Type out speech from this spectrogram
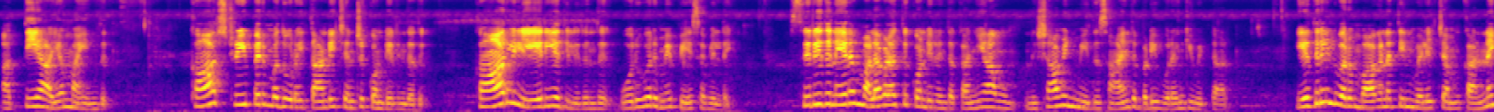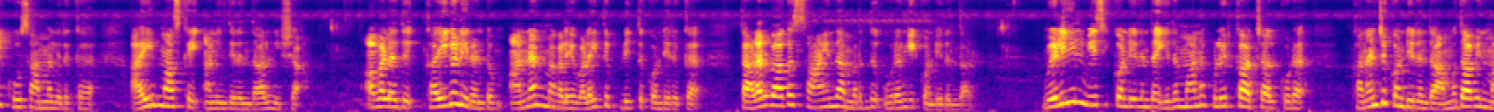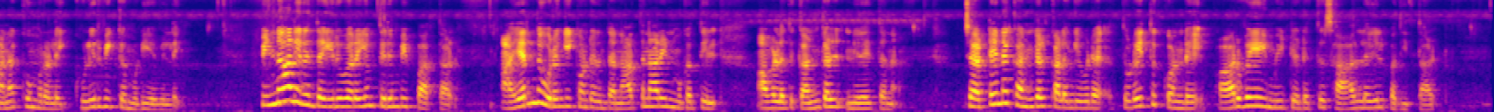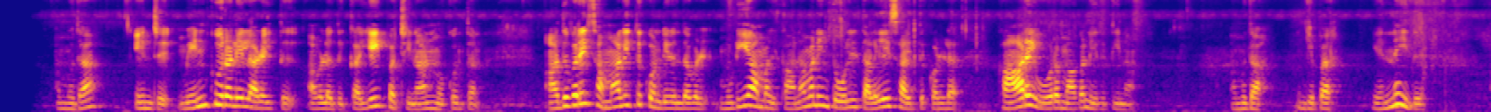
அத்தியாயம் ஐந்து. கார் ஸ்ரீபெரும்பதூரை தாண்டி சென்று கொண்டிருந்தது. காரில் ஏறியதிலிருந்து ஒருவருமே பேசவில்லை. சிறிது நேரம் வளவளத்துக் கொண்டிருந்த கன்யாவும் நிஷாவின் மீது சாய்ந்தபடி உறங்கிவிட்டாள். எதிரில் வரும் வாகனத்தின் வெளிச்சம் கண்ணை கூசாமல் இருக்க ஐ மாஸ்கை அணிந்திருந்தாள் நிஷா. அவளது கைகள் இரண்டும் அண்ணன் மகளை வளைத்து பிடித்து கொண்டிருக்க தளர்வாக சாய்ந்து அமர்ந்து உறங்கிக் கொண்டிருந்தாள். வெளியில் வீசிக்கொண்டிருந்த இதமான குளிர்காற்றால் கூட கனன்று கொண்டிருந்த அமுதாவின் மனக்குமுறலை குளிர்விக்க முடியவில்லை. பின்னால் இருந்த இருவரையும் திரும்பி பார்த்தாள். அயர்ந்து உறங்கிக் கொண்டிருந்த நாத்தனாரின் முகத்தில் அவளது கண்கள் நிலைத்தன. சட்டென கண்கள் கலங்கிவிட துடைத்து கொண்டே பார்வையை மீட்டெடுத்து சாலையில் பதித்தாள். அமுதா என்று மென்குரலில் அழைத்து அவளது கையை பற்றினான் முகுந்தன். அதுவரை சமாளித்து கொண்டிருந்தவள் முடியாமல் கணவனின் தோளில் தலையை சாய்த்து கொள்ள காரை ஓரமாக நிறுத்தினான். அமுதா இங்கே பார். என்ன இது?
